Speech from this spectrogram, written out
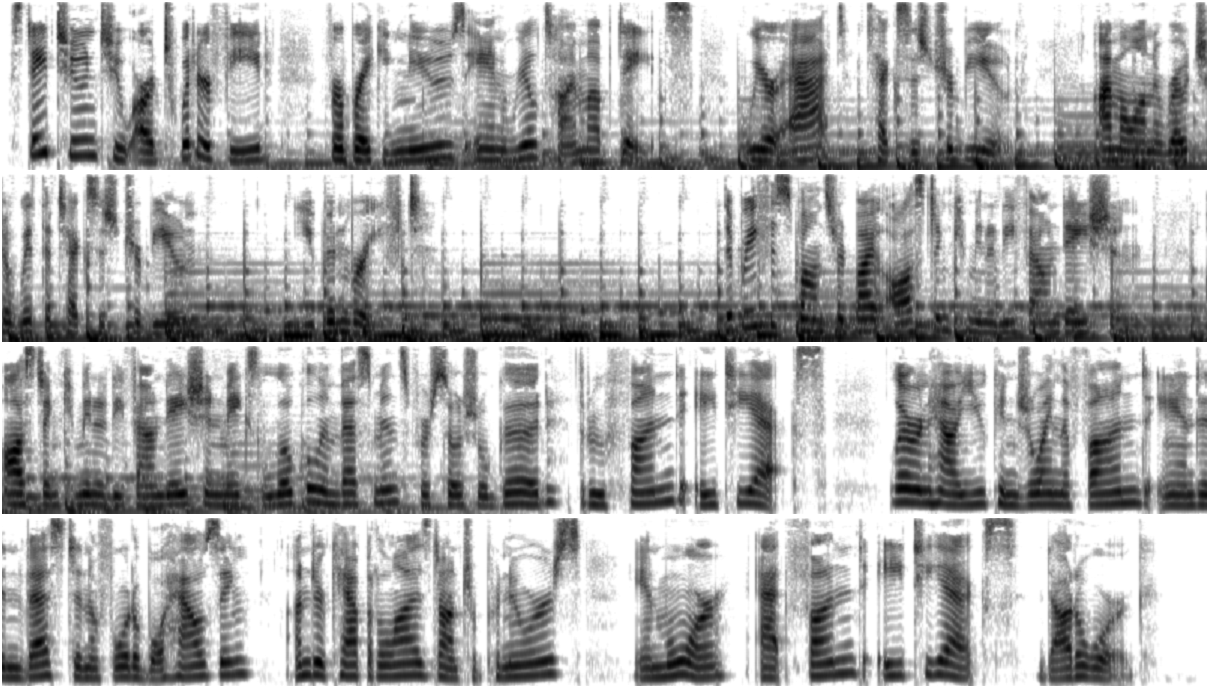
Stay tuned to our Twitter feed for breaking news and real time updates. We are at Texas Tribune. I'm Alana Rocha with the Texas Tribune. You've been briefed. The brief is sponsored by Austin Community Foundation. Austin Community Foundation makes local investments for social good through Fund ATX. Learn how you can join the fund and invest in affordable housing, undercapitalized entrepreneurs, and more at fundatx.org.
